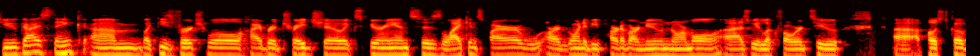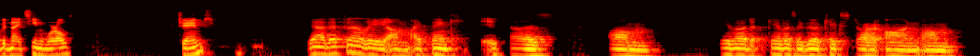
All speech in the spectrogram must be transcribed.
Do you guys think um, like these virtual hybrid trade show experiences like Inspire are going to be part of our new normal uh, as we look forward to uh, a post COVID 19 world? James? Yeah, definitely. Um, I think it does um, give, a, give us a good kickstart on um,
